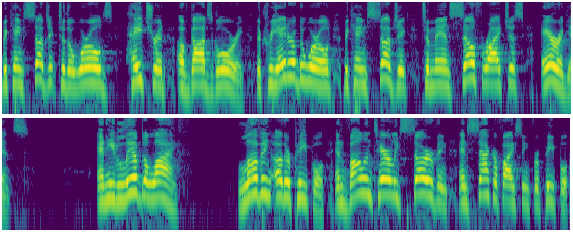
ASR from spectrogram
became subject to the world's hatred of God's glory. The creator of the world became subject to man's self righteous arrogance. And he lived a life loving other people and voluntarily serving and sacrificing for people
